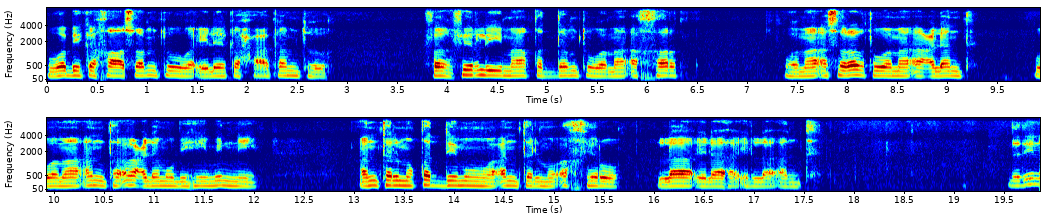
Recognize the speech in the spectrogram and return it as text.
وبك خاصمت وإليك حاكمت فاغفر لي ما قدمت وما اخرت وما اسررت وما اعلنت وما انت اعلم به مني انت المقدم وانت المؤخر لا اله الا انت د دین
